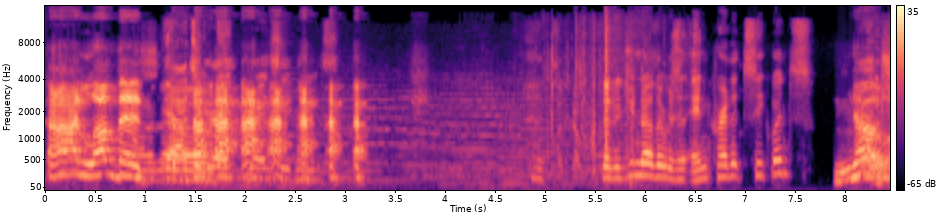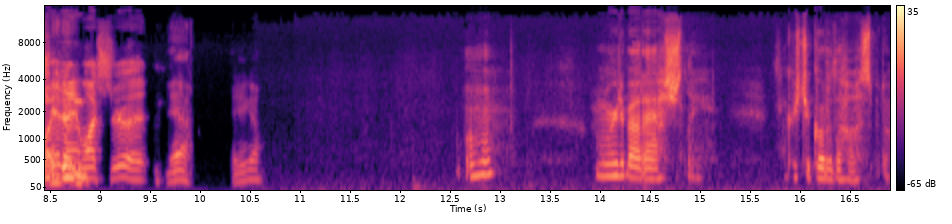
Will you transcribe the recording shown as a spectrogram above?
Ah, I love this. Yeah, it's a great great sequence. So did you know there was an end credit sequence? No, oh, I shit, I, didn't. didn't watch through it. Yeah. There you go. Uh-huh. I'm worried about Ashley. I think we should go to the hospital.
